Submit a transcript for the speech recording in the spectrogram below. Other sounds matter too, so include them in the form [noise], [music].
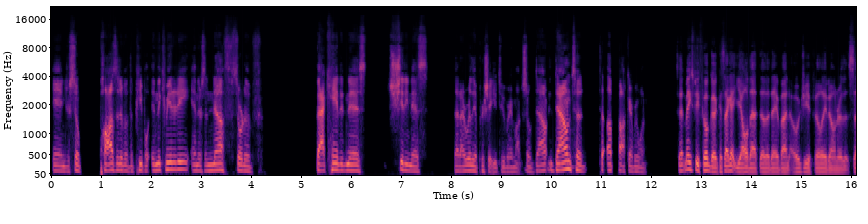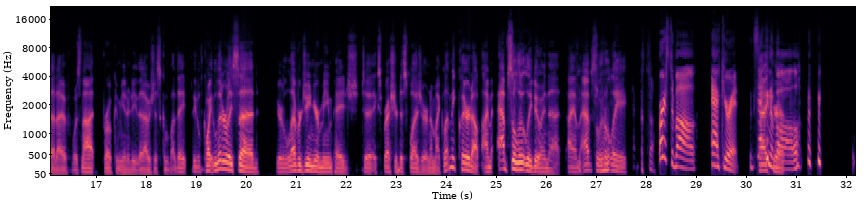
and you're so positive of the people in the community. And there's enough sort of backhandedness, shittiness that I really appreciate you two very much. So down, down to, to up talk everyone. So that makes me feel good because I got yelled at the other day by an OG affiliate owner that said I was not pro community, that I was just compl- they they quite literally said you're leveraging your meme page to express your displeasure. And I'm like, let me clear it up. I'm absolutely doing that. I am [laughs] absolutely First of all, accurate. Second Accurate. of all, [laughs]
